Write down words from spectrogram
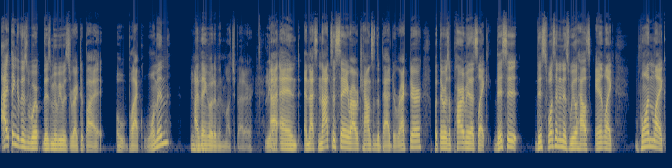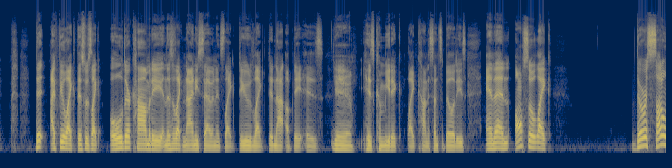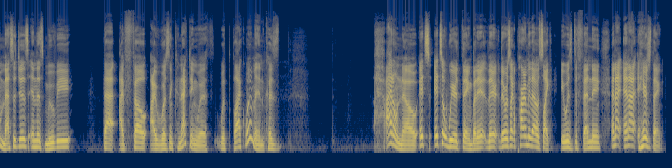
I think if this this movie was directed by a black woman, I think it would have been much better. Yeah. Uh, and and that's not to say Robert Townsend's a bad director, but there was a part of me that's like, this is this wasn't in his wheelhouse, and like one like that I feel like this was like older comedy, and this is like '97. It's like, dude, like did not update his Yeah, yeah. his comedic like kind of sensibilities, and then also like there were subtle messages in this movie that I felt I wasn't connecting with with black women because I don't know. It's it's a weird thing, but it, there there was like a part of me that was like it was defending, and I and I here's the thing.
